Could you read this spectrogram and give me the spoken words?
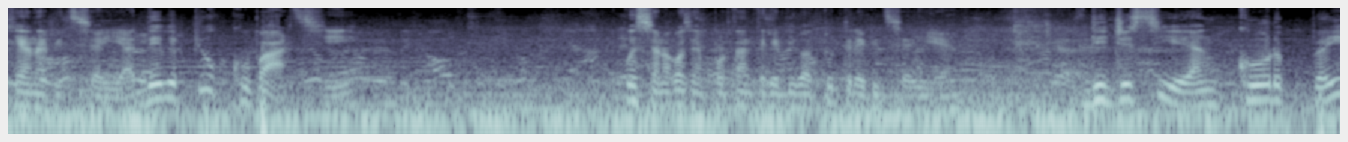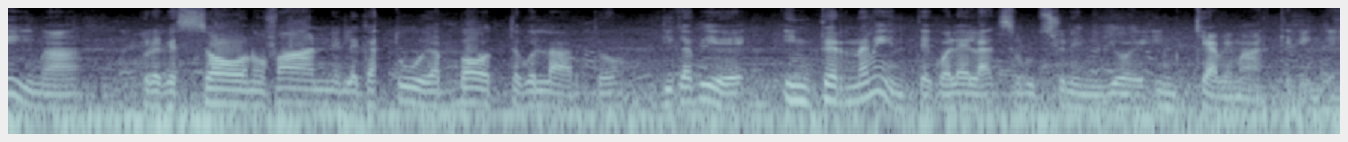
che è una pizzeria, deve più occuparsi, questa è una cosa importante che dico a tutte le pizzerie, di gestire ancora prima quelle che sono, fanno, le catture, a bot, quell'altro, di capire internamente qual è la soluzione migliore in chiave marketing.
